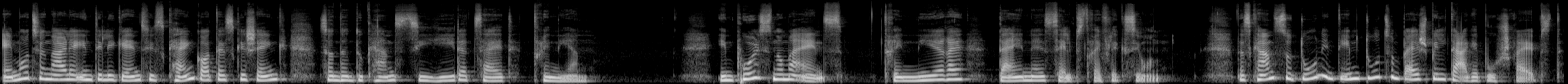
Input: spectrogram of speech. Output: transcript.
emotionale Intelligenz ist kein Gottesgeschenk, sondern du kannst sie jederzeit trainieren. Impuls Nummer eins: Trainiere deine Selbstreflexion. Das kannst du tun, indem du zum Beispiel Tagebuch schreibst,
